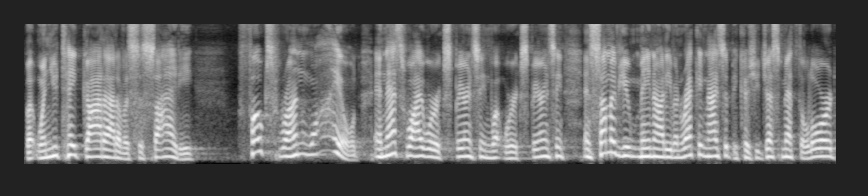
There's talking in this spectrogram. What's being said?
But when you take God out of a society, folks run wild. And that's why we're experiencing what we're experiencing. And some of you may not even recognize it because you just met the Lord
